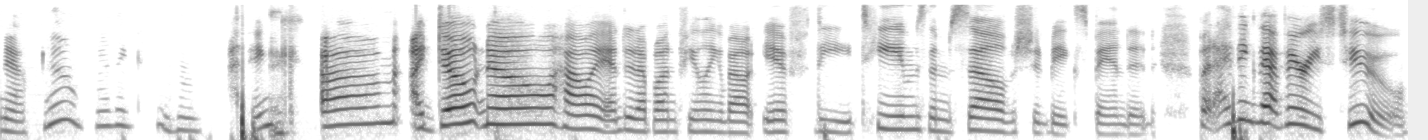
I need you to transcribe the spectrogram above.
Yeah. No, I think. hmm I think. Um, I don't know how I ended up on feeling about if the teams themselves should be expanded, but I think that varies too.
